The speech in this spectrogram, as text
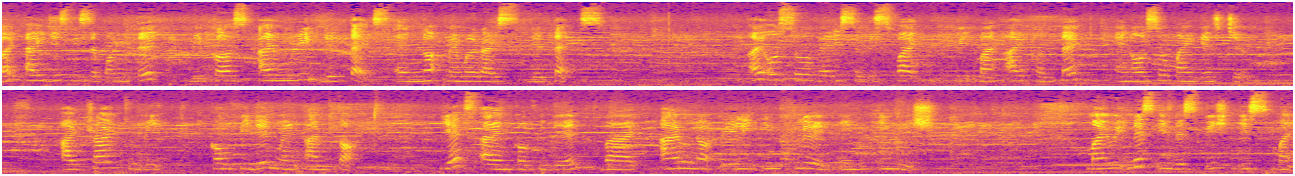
But I just disappointed because I'm read the text and not memorize the text. I also very satisfied with my eye contact and also my gesture. I try to be confident when I'm talk. Yes, I am confident, but I'm not really influent in English. My weakness in the speech is my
